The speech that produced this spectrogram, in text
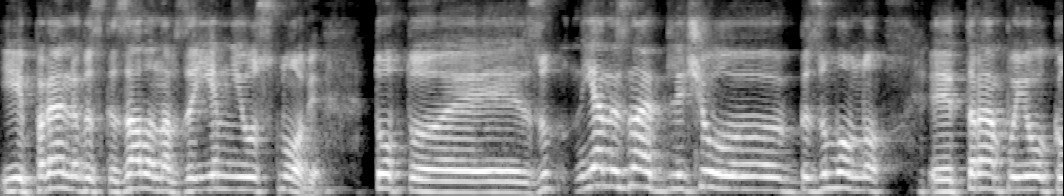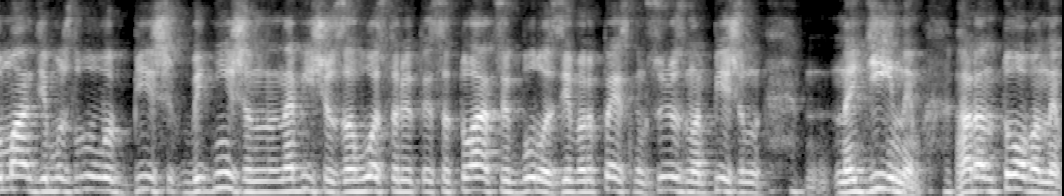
І правильно ви сказали на взаємній основі. Тобто, е, я не знаю для чого е, безумовно е, Трампу і його команді можливо більш видніше навіщо загострювати ситуацію було з європейським союзом більш надійним гарантованим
